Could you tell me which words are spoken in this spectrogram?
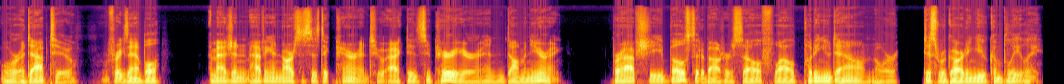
or adapt to. For example, imagine having a narcissistic parent who acted superior and domineering. Perhaps she boasted about herself while putting you down or disregarding you completely.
